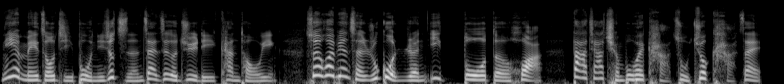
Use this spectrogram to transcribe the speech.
你也没走几步，你就只能在这个距离看投影，所以会变成，如果人一多的话，大家全部会卡住，就卡在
